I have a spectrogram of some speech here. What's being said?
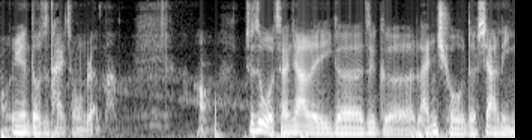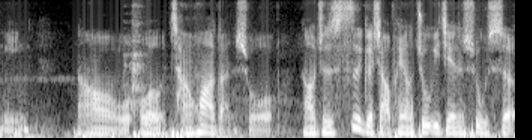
哦，因为都是台中人嘛。好，就是我参加了一个这个篮球的夏令营，然后我我长话短说，然后就是四个小朋友住一间宿舍，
